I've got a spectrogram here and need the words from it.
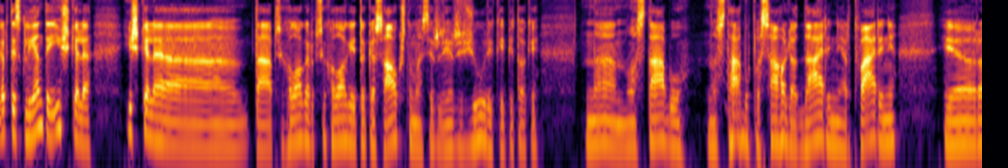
kartais klientai iškelia, iškelia tą psichologą ar psichologiją į tokias aukštumas ir, ir žiūri kaip į tokį, na, nuostabų nuostabų pasaulio darinį ar tvarinį. Ir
